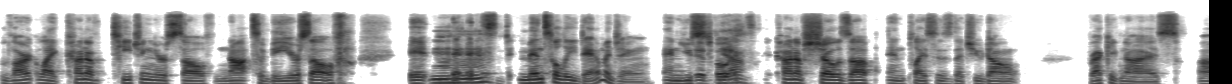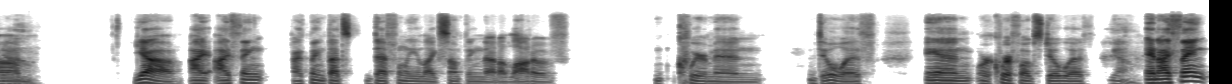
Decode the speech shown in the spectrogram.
learn like kind of teaching yourself not to be yourself. It, mm-hmm. it's mentally damaging, and you it, still, yeah. it kind of shows up in places that you don't recognize. Um, yeah, I I think I think that's definitely like something that a lot of queer men deal with and or queer folks deal with yeah and i think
